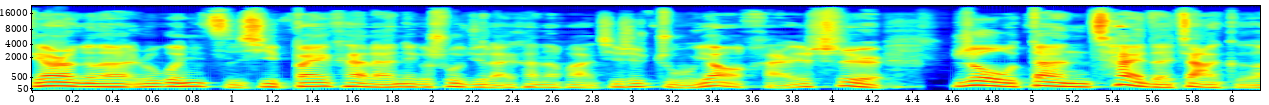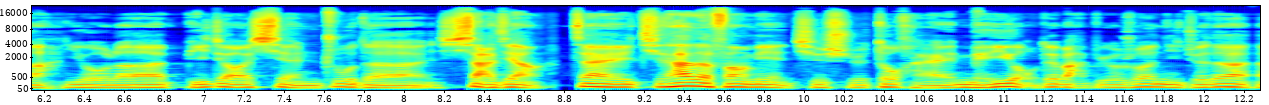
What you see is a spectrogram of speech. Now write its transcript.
第二个呢，如果你仔细掰开来那个数据来看的话，其实主要还是肉蛋菜的价格啊有了比较显著的下降，在其他的方面其实都还没有，对吧？比如说你觉得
